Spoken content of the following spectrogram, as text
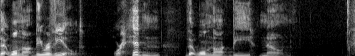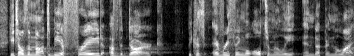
that will not be revealed, or hidden that will not be known. He tells them not to be afraid of the dark because everything will ultimately end up in the light.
